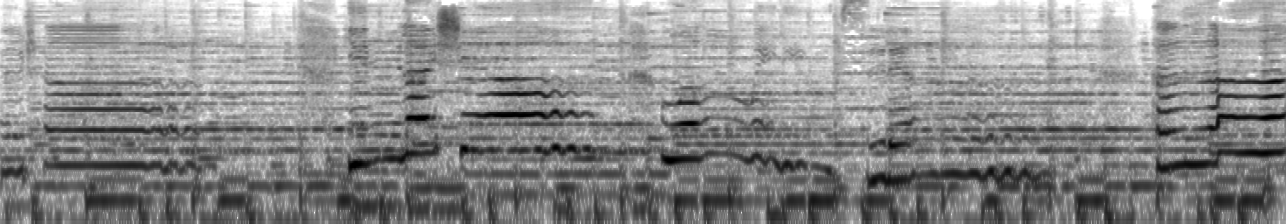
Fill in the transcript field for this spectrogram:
歌唱，夜来香，我为你思量。啊，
